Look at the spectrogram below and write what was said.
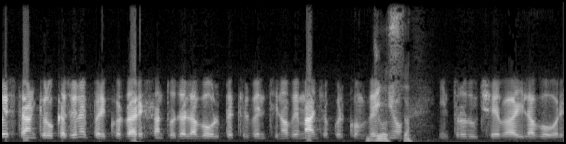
Questa è anche l'occasione per ricordare il Santo della Volpe che il 29 maggio a quel convegno Giusto. introduceva i lavori.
